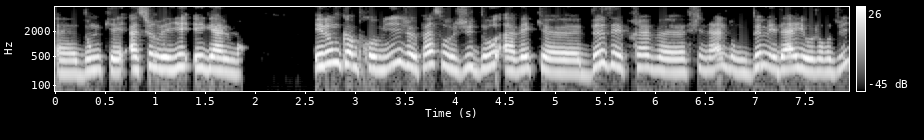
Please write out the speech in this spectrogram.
Euh, donc à surveiller également. Et donc, comme promis, je passe au judo avec deux épreuves finales, donc deux médailles aujourd'hui.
